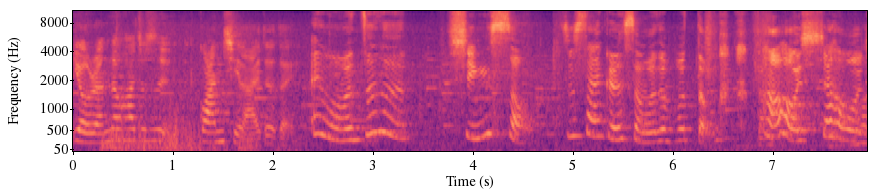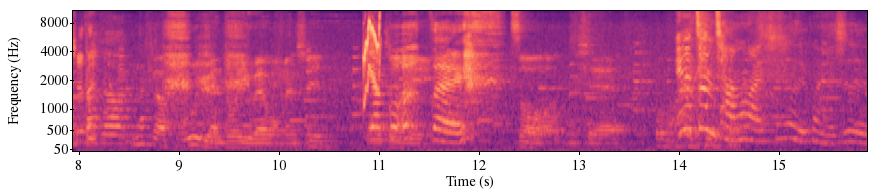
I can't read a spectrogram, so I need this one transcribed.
有人的话就是关起来，对不对？哎，我们真的新手，这三个人什么都不懂，好好笑，我觉得那那个服务员都以为我们是。要过二做那些。因为正常来其实旅馆也是，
